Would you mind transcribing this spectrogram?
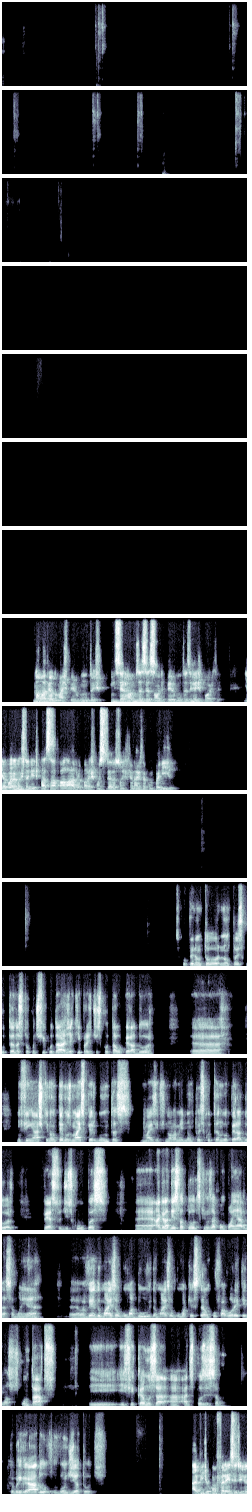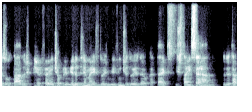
Não havendo mais perguntas, encerramos a sessão de perguntas e respostas. E agora gostaria de passar a palavra para as considerações finais da companhia. Desculpa, eu não estou não tô escutando, estou com dificuldade aqui para a gente escutar o operador. É, enfim, acho que não temos mais perguntas, mas, enfim, novamente, não estou escutando o operador peço desculpas. É, agradeço a todos que nos acompanharam nessa manhã. É, havendo mais alguma dúvida, mais alguma questão, por favor, aí tem nossos contatos e, e ficamos à, à, disposição. Muito obrigado, um bom dia a todos. A videoconferência de resultados referente ao primeiro trimestre de 2022 da Eucatex está encerrada.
